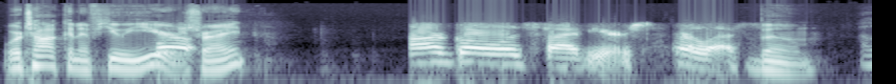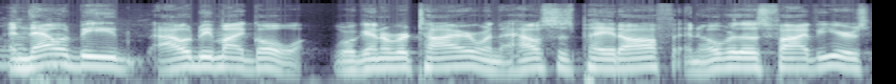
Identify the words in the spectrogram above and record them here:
We're talking a few years, Well- right? Our goal is five years or less. Boom. And that, would be that would be my goal. We're going to retire when the house is paid off, and over those five years,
